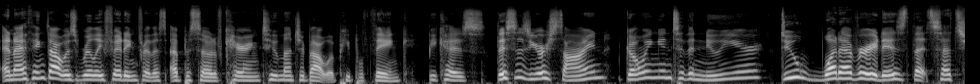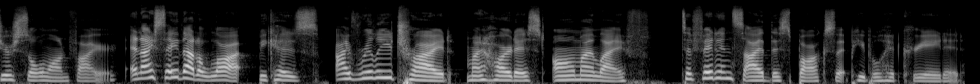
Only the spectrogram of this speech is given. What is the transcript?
And I think that was really fitting for this episode of caring too much about what people think because this is your sign. Going into the new year, do whatever it is that sets your soul on fire. And I say that a lot because I've really tried my hardest all my life to fit inside this box that people had created.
